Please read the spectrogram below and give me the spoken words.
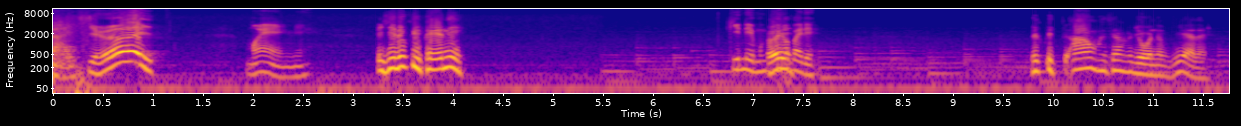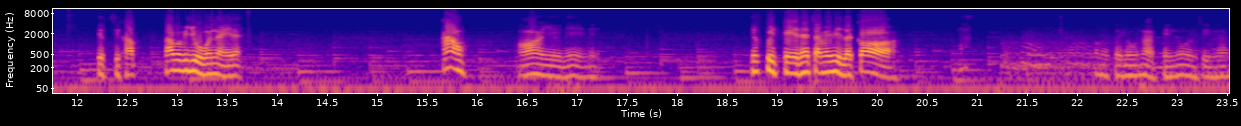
ตายเย้ยแม่งนี่ ไอ้คีลูกกีเพนนี่ กินดิมึงเฮ้กินยเข้าไปดิ ลิกปิดอ้าวเจ้าโยนทำเหี้ยอะไรเจ็บสิครับเราไปอยู่บนไหนเนี่ย อ้าวอ๋ออยู่นี่นี่ลิกปิดเพนถ้าจำไม่ผิดแล้วก็ไปนู่นหน่อยเป็นนู่นจริงแล้ว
